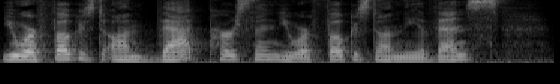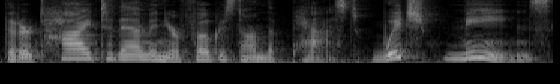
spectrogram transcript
You are focused on that person, you are focused on the events that are tied to them, and you're focused on the past, which means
